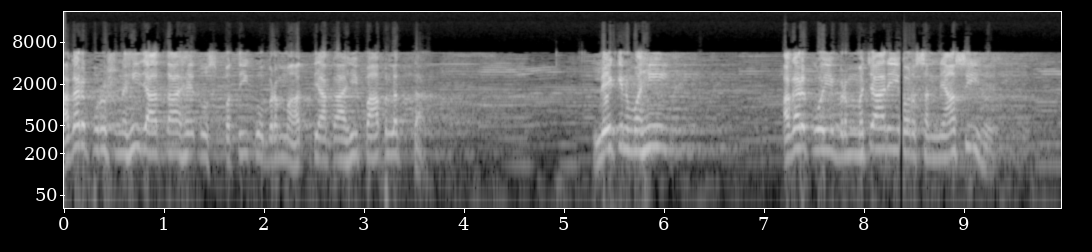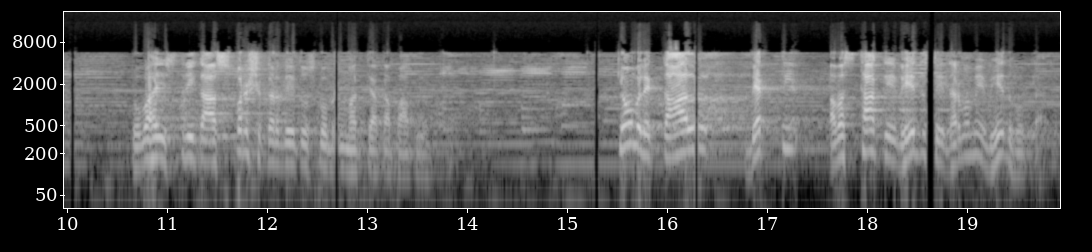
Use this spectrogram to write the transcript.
अगर पुरुष नहीं जाता है तो उस पति को ब्रह्म हत्या का ही पाप लगता। लेकिन वहीं अगर कोई ब्रह्मचारी और सन्यासी है तो वह स्त्री का स्पर्श कर दे तो उसको ब्रह्म हत्या का पाप लगता। क्यों बोले? काल व्यक्ति अवस्था के भेद से धर्म में भेद होता है।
